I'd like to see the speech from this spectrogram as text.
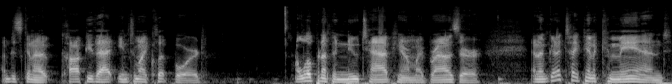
I'm just going to copy that into my clipboard. I'll open up a new tab here in my browser, and I'm going to type in a command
